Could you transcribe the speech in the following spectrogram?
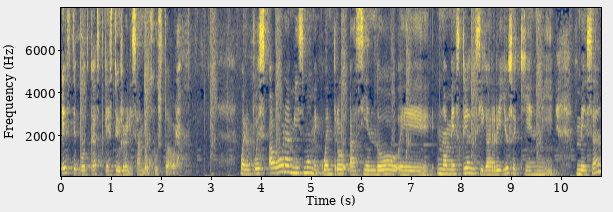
este podcast que estoy realizando justo ahora. Bueno, pues ahora mismo me encuentro haciendo eh, una mezcla de cigarrillos aquí en mi mesa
